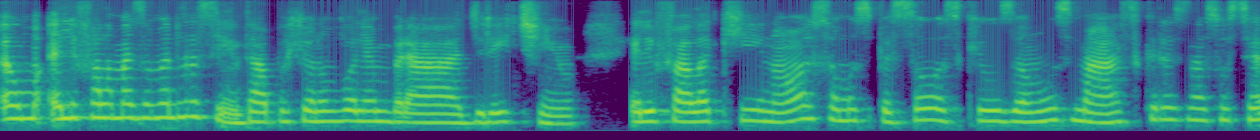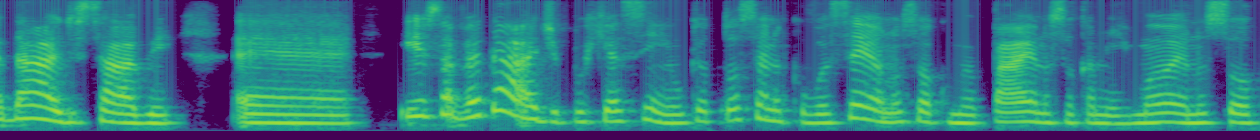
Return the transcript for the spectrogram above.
é ele fala mais ou menos assim, tá? Porque eu não vou lembrar direitinho. Ele fala que nós somos pessoas que usamos máscaras na sociedade, sabe? É, e isso é verdade, porque assim, o que eu tô sendo com você, eu não sou com meu pai, eu não sou com a minha irmã, eu não sou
